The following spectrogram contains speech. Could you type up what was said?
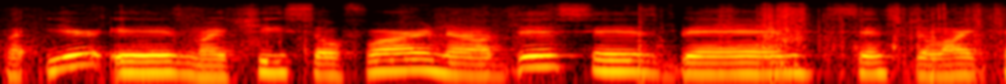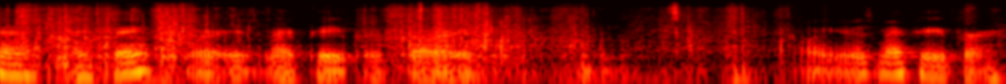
But here is my cheese so far. Now this has been since July 10th, I think. Where is my paper? Sorry. Oh, here's my paper.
